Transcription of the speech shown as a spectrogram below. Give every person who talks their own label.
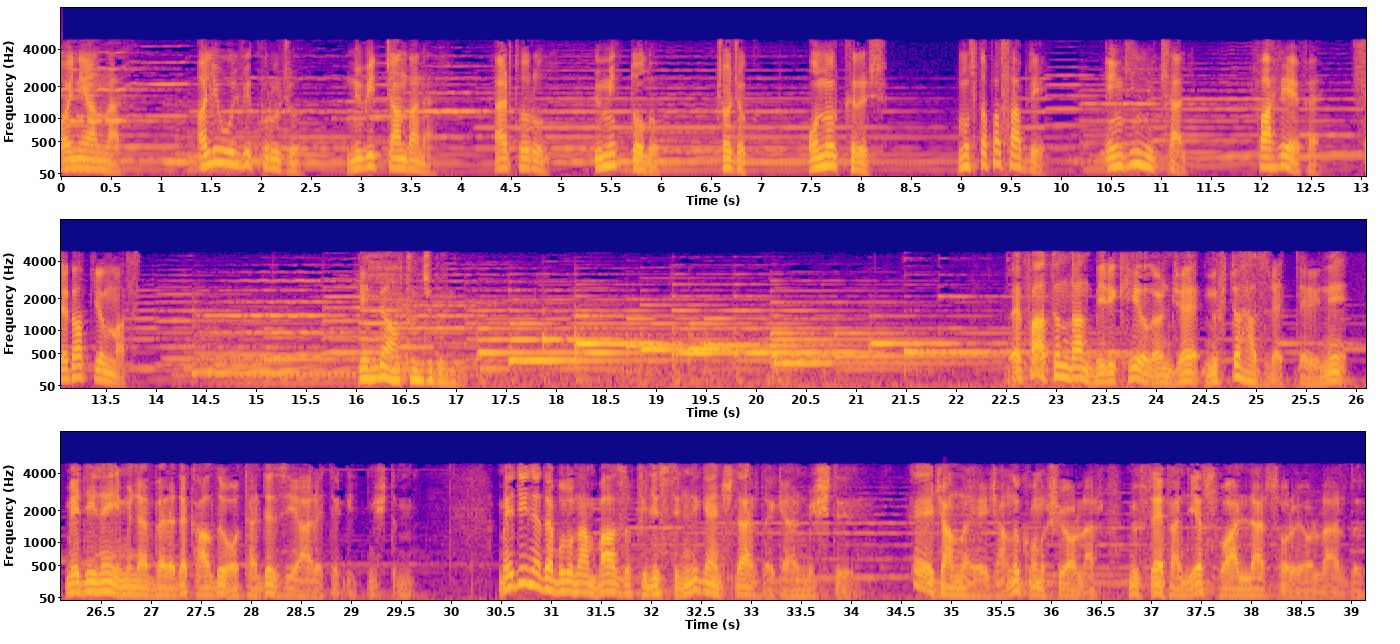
Speaker 1: Oynayanlar. Ali Ulvi Kurucu Nüvit Candaner. Ertuğrul Ümit Dolu. Çocuk Onur Kırış. Mustafa Sabri Engin Yüksel. Fahri Efe Sedat Yılmaz.
Speaker 2: 56. Bölüm.
Speaker 3: Vefatından bir iki yıl önce Müftü Hazretlerini Medine-i Münevvere'de kaldığı otelde ziyarete gitmiştim. Medine'de bulunan bazı Filistinli gençler de gelmişti. Heyecanlı heyecanlı konuşuyorlar. Müftü Efendi'ye sualler soruyorlardı.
